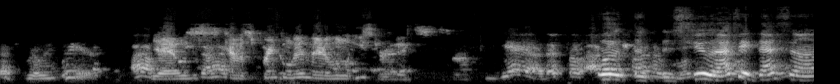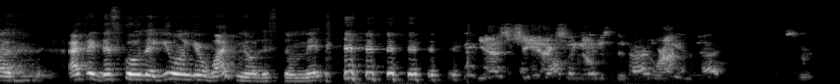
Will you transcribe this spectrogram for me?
that's really weird. I, Yeah, it was I- kind of sprinkled in there, little Easter eggs. So. yeah, that's what I Well, was trying to uh, look shoot, I for. think that's uh, I think that's cool that you and your wife noticed them, Mick. Yes, she actually noticed it before Starsky I and Hutch. did.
